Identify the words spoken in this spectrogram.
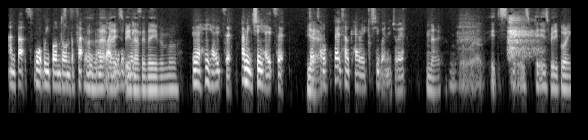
and that's what we bond on. The fact that we Oh, both that like makes me love him even more. Yeah, he hates it. I mean, she hates it. Yeah. Don't tell, don't tell Kerry; she won't enjoy it. No, well, it's it is, it is really boring.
